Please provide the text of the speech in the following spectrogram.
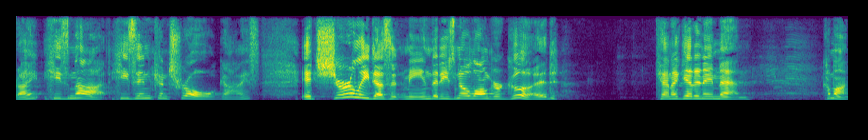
right? He's not. He's in control, guys. It surely doesn't mean that he's no longer good. Can I get an amen? Come on.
